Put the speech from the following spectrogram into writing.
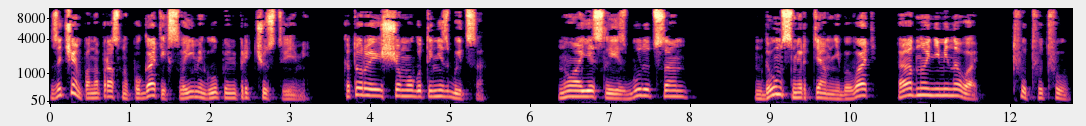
Зачем понапрасну пугать их своими глупыми предчувствиями, которые еще могут и не сбыться? Ну а если и сбудутся... Двум смертям не бывать, а одной не миновать. Тфу-тфу-тфу.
